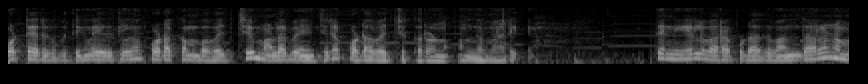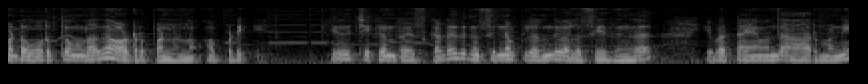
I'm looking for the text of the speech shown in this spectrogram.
ஓட்டை இருக்குது பார்த்தீங்களா இதுக்கெல்லாம் குடக்கம்பை வச்சு மழை பெஞ்சுன்னா கொடை வச்சுக்கிறணும் அந்த மாதிரி. தண்ணிகள் வரக்கூடாது. வந்தாலும் நம்மகிட்ட ஒருத்தவங்களாவது ஆர்டர் பண்ணணும். அப்படி. இது சிக்கன் ரைஸ் கடை. இதுங்க சின்ன பிள்ளைலேருந்து வேலை செய்யுதுங்க. இப்போ டைம் வந்து ஆறு மணி.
